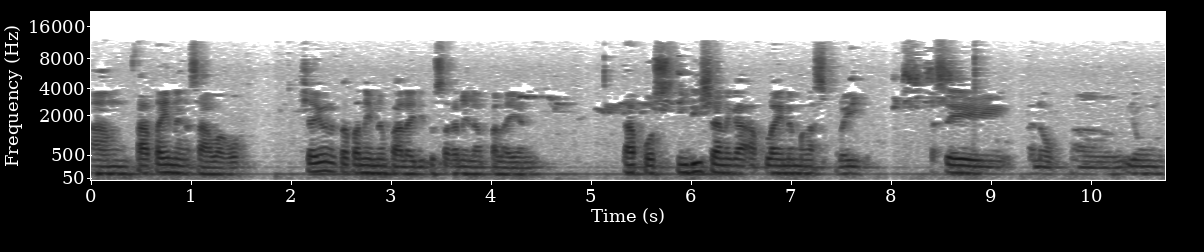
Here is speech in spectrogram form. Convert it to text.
um, tatay ng asawa ko, siya yung nagtatanim ng palay dito sa kanilang palayan. Tapos, hindi siya nag apply ng mga spray. Kasi, ano, ah, yung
